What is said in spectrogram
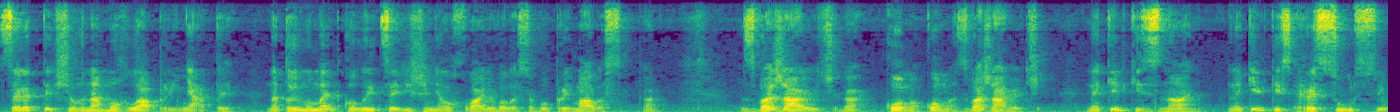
серед тих, що вона могла прийняти на той момент, коли це рішення ухвалювалося або приймалося. Так? Зважаючи, да? кома, кома, зважаючи на кількість знань, на кількість ресурсів,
